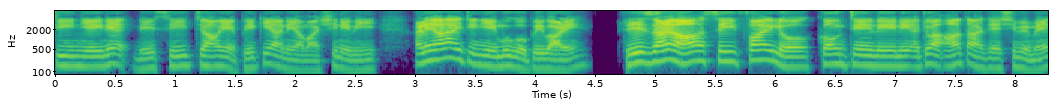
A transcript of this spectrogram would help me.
တည်ငြိမ်တဲ့လေစီးကြောင်းရဲ့ဘေးကရနေရာမှာရှိနေပြီးအလျားလိုက်တည်ငြိမ်မှုကိုပေးပါတယ်ဒီဇိုင်းဟာ C5 လို့ကုန်တင်လေနေအတွက်အားသာချက်ရှိပေမဲ့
